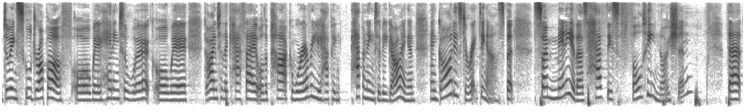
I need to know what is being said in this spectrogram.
doing school drop off, or we're heading to work, or we're going to the cafe or the park, or wherever you happen, happening to be going. And, and God is directing us. But so many of us have this faulty notion that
